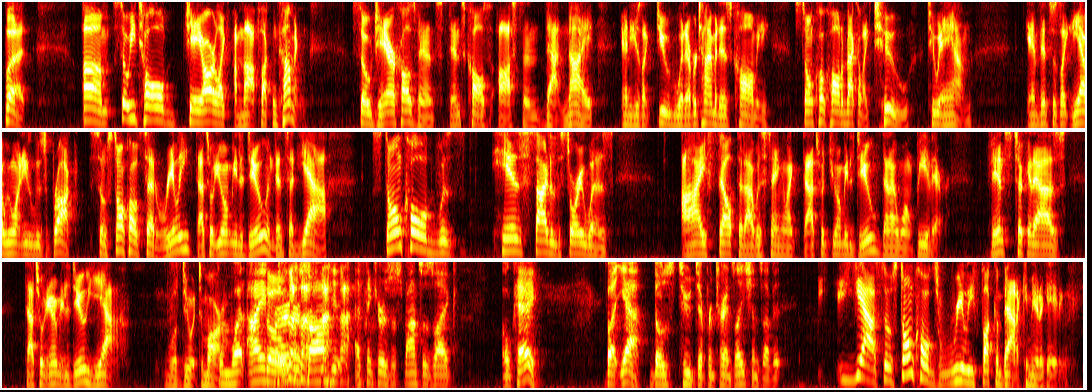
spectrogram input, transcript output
But um, so he told Jr. like I'm not fucking coming. So Jr. calls Vince. Vince calls Austin that night, and he was like, "Dude, whatever time it is, call me." Stone Cold called him back at like two two a.m. And Vince was like, "Yeah, we want you to lose to Brock." So Stone Cold said, "Really? That's what you want me to do?" And Vince said, "Yeah." Stone Cold was his side of the story was I felt that I was saying like that's what you want me to do, then I won't be there. Vince took it as that's what you want me to do. Yeah, we'll do it tomorrow. From what I So- heard or saw, I think his response was like, "Okay," but yeah, those two different translations of it. yeah, so Stone Cold's really fucking bad at communicating.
